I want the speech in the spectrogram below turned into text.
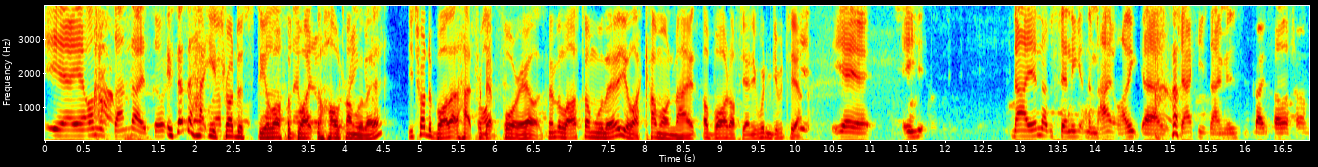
Yeah, yeah, on the Sunday. So Is that the hat you tried to steal off a bloke the whole time we were there? You tried to buy that hat for Tried about four hours. Remember last time we were there? You're like, come on, mate, I'll buy it off you. And he wouldn't give it to you. Yeah, yeah. He, no, he ended up sending it in the mail. I think uh, Jackie's name is great fella from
